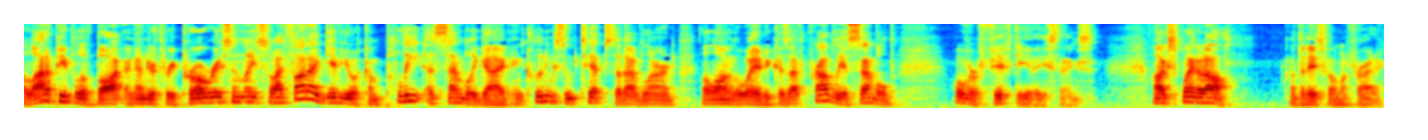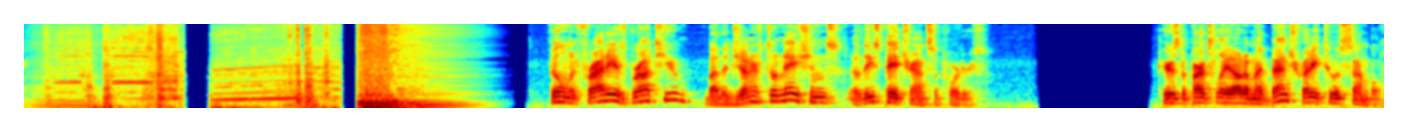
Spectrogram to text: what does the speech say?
A lot of people have bought an Ender 3 Pro recently, so I thought I'd give you a complete assembly guide, including some tips that I've learned along the way, because I've probably assembled over 50 of these things. I'll explain it all on today's Film Filament Friday. Filament Friday is brought to you by the generous donations of these Patreon supporters. Here's the parts laid out on my bench ready to assemble.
